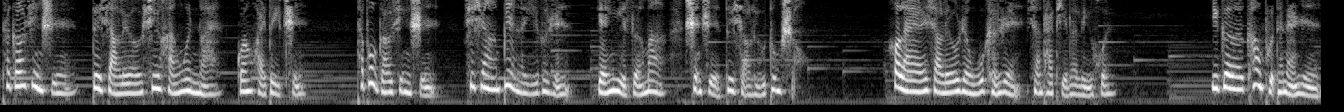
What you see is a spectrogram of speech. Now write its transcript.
他高兴时对小刘嘘寒问暖、关怀备至。他不高兴时，却像变了一个人，言语责骂，甚至对小刘动手。后来，小刘忍无可忍，向他提了离婚。一个靠谱的男人，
